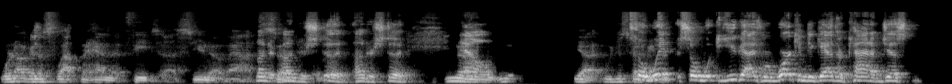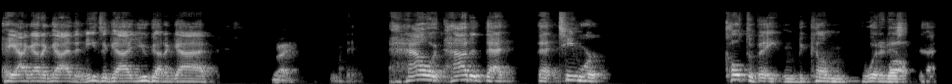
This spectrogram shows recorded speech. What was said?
We're not going to slap the hand that feeds us you know that Under, so, understood understood. No, now yeah we just so when so you guys were working together kind of just hey i got a guy that needs a guy you got a guy right how how did that that teamwork cultivate and become what it well, is.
